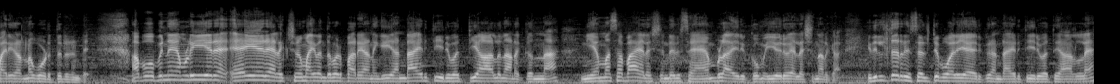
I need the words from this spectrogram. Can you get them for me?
പരിഗണന കൊടുത്തിട്ടുണ്ട്. അപ്പോൾ പിന്നെ നമ്മൾ ഈ ഒരു ഈ ഒരു ഇലക്ഷനുമായി ബന്ധപ്പെട്ട് പറയുകയാണെങ്കിൽ രണ്ടായിരത്തി ഇരുപത്തി ആറ് നടക്കുന്ന നിയമസഭാ ഇലക്ഷന്റെ ഒരു സാമ്പിൾ ആയിരിക്കും ഈ ഒരു ഇലക്ഷൻ നടക്കുക. ഇതിലത്തെ റിസൾട്ട് പോലെയായിരിക്കും രണ്ടായിരത്തി ഇരുപത്തി ആറിലെ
